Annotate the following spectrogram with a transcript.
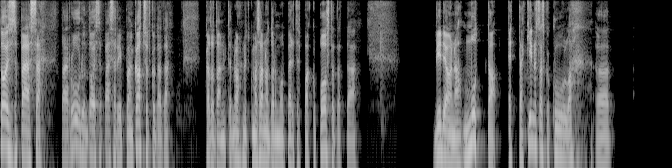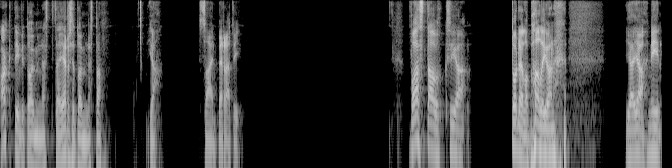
toisessa päässä tai ruudun toisessa päässä riippuen katsotko tätä. Katsotaan nyt, no nyt kun mä sanon tuonne, mun on periaatteessa pakko postata tämä videona, mutta että kiinnostaisiko kuulla ö, aktiivitoiminnasta tai järjestötoiminnasta ja sain peräti vastauksia todella paljon. Ja, ja niin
